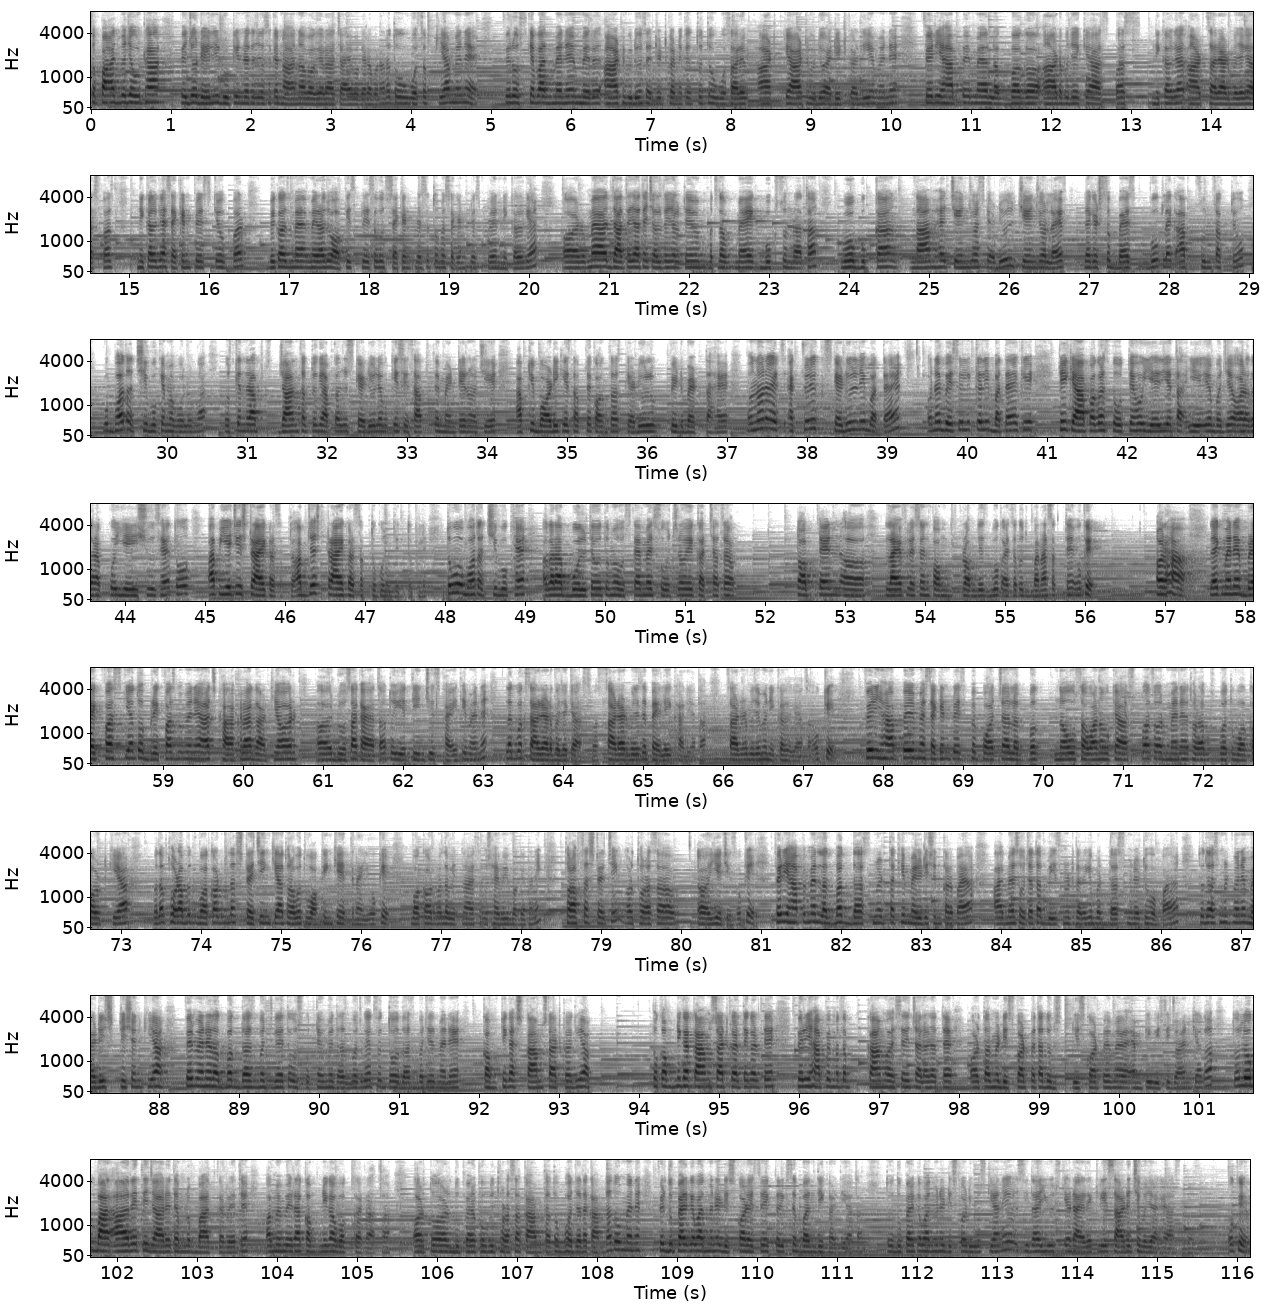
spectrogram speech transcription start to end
सो पाँच बजे उठा फिर जो डेली रूटीन रहता है जैसे कि नहाना वगैरह चाय वगैरह बनाना तो वो सब किया मैंने। फिर उसके बाद मैंने मेरे आठ वीडियोस एडिट करने के तो, तो वो सारे आठ के आठ वीडियो एडिट कर दिए मैंने। फिर यहाँ पे मैं लगभग आठ बजे के आसपास निकल गया आठ साढ़े आठ बजे के आसपास निकल गया सेकंड प्लेस के ऊपर बिकॉज़ मैं मेरा जो ऑफ़िस प्लेस है वो सेकंड प्लेस है तो मैं सेकंड प्लेस पे निकल गया। और मैं जाते जाते चलते चलते मतलब मैं एक बुक सुन रहा था वो बुक का नाम है change your schedule change your life like it's the best book like आप सुन सकते हो। वो बहुत अच्छी बुक है मैं बोलूँगा। उसके अंदर आप जान सकते हो कि आपका जो स्केड्यूल है वो किस हिसाब से मेंटेन होना चाहिए आपकी बॉडी के हिसाब से कौन सा स्केड्यूल फिट बैठता है। उन्होंने एक्चुअली स्केड्यूल नहीं बताया उन्हें बेसिकली बताया कि ठीक है आप अगर सोते हो ये ये ये, ये बजे और अगर आपको ये इश्यूज़ है तो आप ये चीज़ ट्राई कर सकते हो। आप जस्ट ट्राई कर सकते हो कुछ दिन के लिए। तो वो बहुत अच्छी बुक है। अगर आप बोलते हो तो मैं उसका, मैं सोच रहा हूँ एक अच्छा सा top ten life lesson from this book ऐसा कुछ बना सकते हैं। Okay okay? और हाँ लाइक मैंने ब्रेकफास्ट किया तो ब्रेकफास्ट में मैंने आज खाखरा गाठिया और डोसा खाया था तो ये तीन चीज़ खाई थी मैंने, लगभग साढ़े आठ बजे के आसपास, साढ़े आठ बजे से पहले ही खा लिया था, साढ़े आठ बजे में निकल गया था ओके फिर यहाँ पे मैं सेकंड प्लेस पे पहुँचा लगभग नौ, सवा नौ के आसपास और मैंने थोड़ा बहुत वर्कआउट किया मतलब थोड़ा बहुत वर्कआउट मतलब स्ट्रेचिंग किया, थोड़ा बहुत वॉकिंग किया, इतना ही ओके वर्कआउट मतलब इतना ऐसा कुछ हैवी वगैरह नहीं, थोड़ा सा स्ट्रेचिंग और थोड़ा सा ये चीज़ ओके फिर यहाँ पे मैं लगभग दस मिनट तक ही मेडिटेशन कर पाया मैं सोचा था बीस मिनट करेंगे बट दस मिनट ही हो पाया तो दस मिनट मैंने मेडिटेशन किया, फिर मैंने लगभग दस बज गए तो उस उतने में दस बज गए, फिर दो दस बजे मैंने कंपनी का काम स्टार्ट कर दिया। तो कंपनी का काम स्टार्ट करते करते फिर यहाँ पे मतलब काम वैसे ही चला जाता है। और तो मैं डिस्कॉट पे था तो डिस्कॉट पे मैं एम टी ज्वाइन किया था। तो लोग आ रहे थे, जा रहे थे, हम लोग बात कर रहे थे और मैं मेरा कंपनी का वर्क कर रहा था। और तो और दोपहर को भी थोड़ा सा काम था तो बहुत ज़्यादा काम था तो मैंने फिर दोपहर के बाद मैंने डिस्कॉट ऐसे एक तरीके से बंद ही कर दिया था। तो दोपहर के बाद मैंने डिस्कॉट यूज़ किया, नहीं, सीधा यूज़ किया डायरेक्टली साढ़े छः बजे के आसपास। ओके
